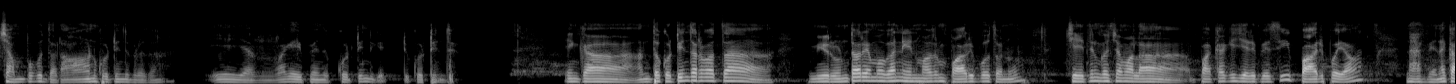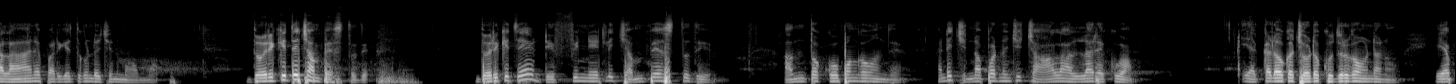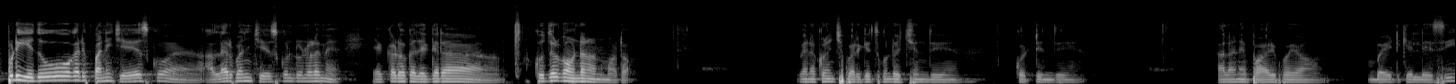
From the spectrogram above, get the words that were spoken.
చంపకు దడాను కొట్టింది బ్రదర్. ఏ ఎర్రగా అయిపోయింది. కొట్టింది గట్టి కొట్టింది. ఇంకా అంత కొట్టిన తర్వాత మీరుంటారేమో కానీ నేను మాత్రం పారిపోతాను. చేతిని కొంచెం అలా పక్కకి జరిపేసి పారిపోయా. నా వెనక అలానే పరిగెత్తుకుంటూ వచ్చింది మా అమ్మ. దొరికితే చంపేస్తుంది దొరికితే డెఫినెట్‌లీ చంపేస్తుంది అంత కోపంగా ఉంది. అంటే చిన్నప్పటి నుంచి చాలా అల్లరి ఎక్కువ ఎక్కడో ఒక చోట కుదురుగా ఉండను. ఎప్పుడు ఏదో ఒకటి పని చేసుకో అల్లరి పని చేసుకుంటూ ఉండడమే. ఎక్కడ ఒక దగ్గర కుదురుగా ఉండననమాట. వెనక నుంచి పరిగెత్తుకుంటూ వచ్చింది. కొట్టింది. అలానే పారిపోయా. బయటికెళ్ళేసి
